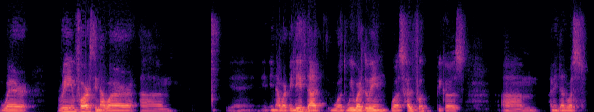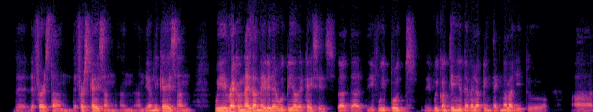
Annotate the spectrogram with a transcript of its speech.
were reinforced in our um, in our belief that what we were doing was helpful because um, I mean that was the, the first and the first case and, and, and the only case and we recognize that maybe there would be other cases but that if we put if we continue developing technology to uh,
